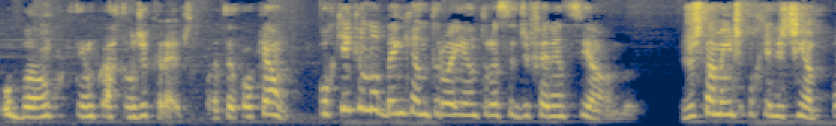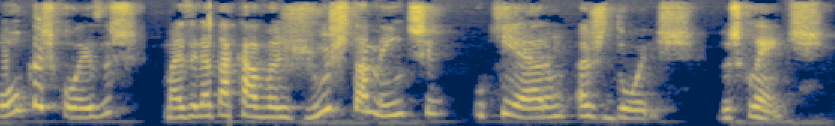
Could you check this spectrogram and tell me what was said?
o banco que tem um cartão de crédito. Pode ser qualquer um. Por que, que o Nubank entrou e entrou se diferenciando? Justamente porque ele tinha poucas coisas, mas ele atacava justamente o que eram as dores dos clientes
